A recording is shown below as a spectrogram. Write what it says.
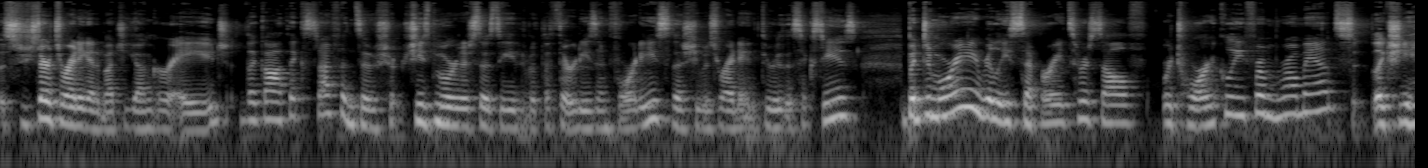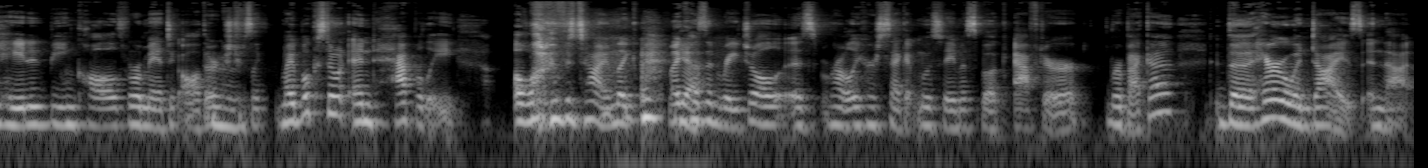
she starts writing at a much younger age, the Gothic stuff. And so she's more associated with the 30s and 40s, though she was writing through the 60s. But Du Maurier really separates herself rhetorically from romance. Like she hated being called romantic author because Mhm. she was like, my books don't end happily a lot of the time. Like my Yeah. cousin Rachel is probably her second most famous book after Rebecca. The heroine dies in that.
